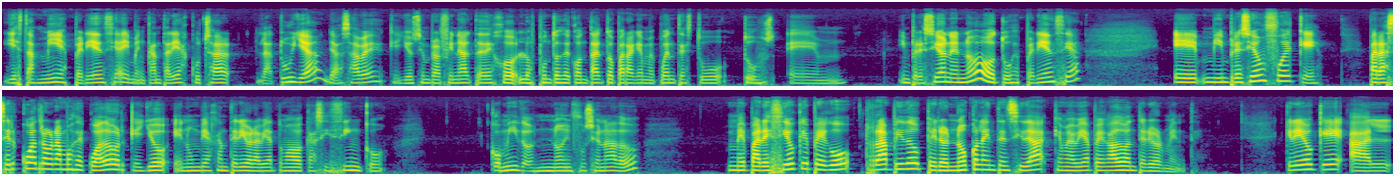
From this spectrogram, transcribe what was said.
y esta es mi experiencia y me encantaría escuchar la tuya, ya sabes, que yo siempre al final te dejo los puntos de contacto para que me cuentes tus em, impresiones, ¿no? O tus experiencias. Eh, mi impresión fue que para hacer 4 gramos de Ecuador, que yo en un viaje anterior había tomado casi 5 comidos no infusionados, me pareció que pegó rápido, pero no con la intensidad que me había pegado anteriormente. Creo que al,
